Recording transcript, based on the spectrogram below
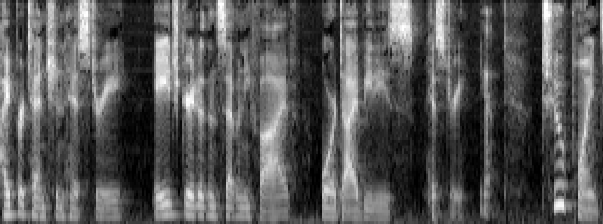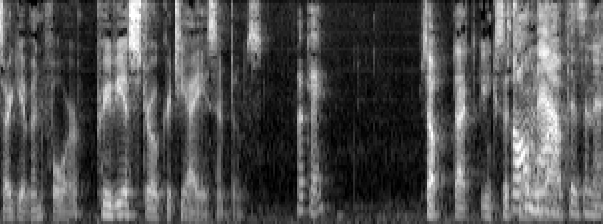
hypertension history, age greater than 75, or diabetes history. Yeah. Two points are given for previous stroke or TIA symptoms. Okay. So that makes a it's total all math, of, isn't it?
